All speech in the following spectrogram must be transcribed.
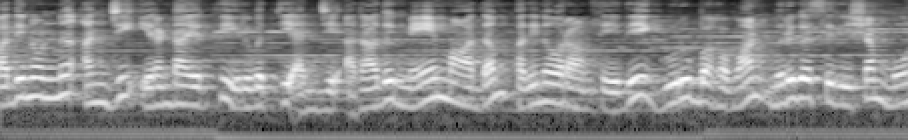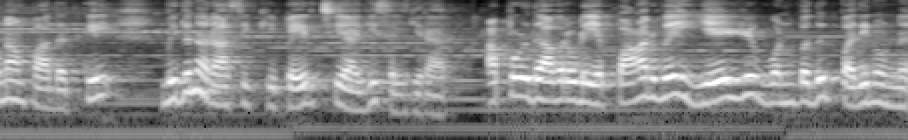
பதினொன்று அஞ்சு இரண்டாயிரத்தி இருபத்தி அஞ்சு அதாவது மே மாதம் பதினோராம் தேதி குரு பகவான் மிருகசிரீஷம் மூணாம் பாதத்தில் மிதுன ராசிக்கு பயிற்சியாகி செல்கிறார். அப்பொழுது அவருடைய பார்வை ஏழு ஒன்பது பதினொன்று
